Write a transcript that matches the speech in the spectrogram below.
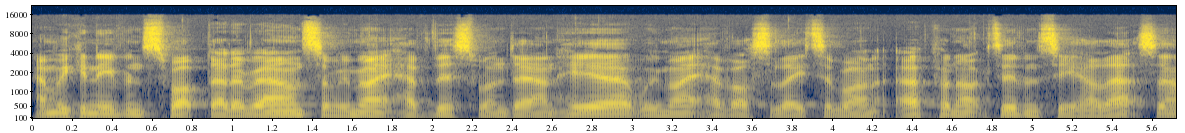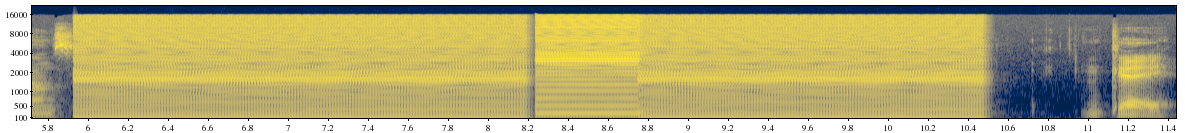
And we can even swap that around, so we might have this one down here, we might have oscillator one up an octave and see how that sounds. Okay,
